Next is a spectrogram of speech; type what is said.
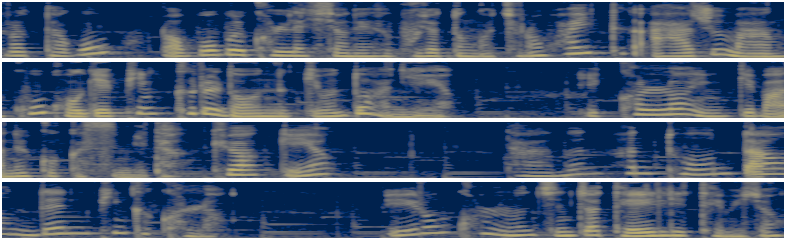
그렇다고 러버블 컬렉션에서 보셨던 것처럼 화이트가 아주 많고 거기에 핑크를 넣은 느낌은 또 아니에요. 이 컬러 인기 많을 것 같습니다. 큐할게요. 다음은 한 톤 다운된 핑크 컬러. 이런 컬러는 진짜 데일리템이죠.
